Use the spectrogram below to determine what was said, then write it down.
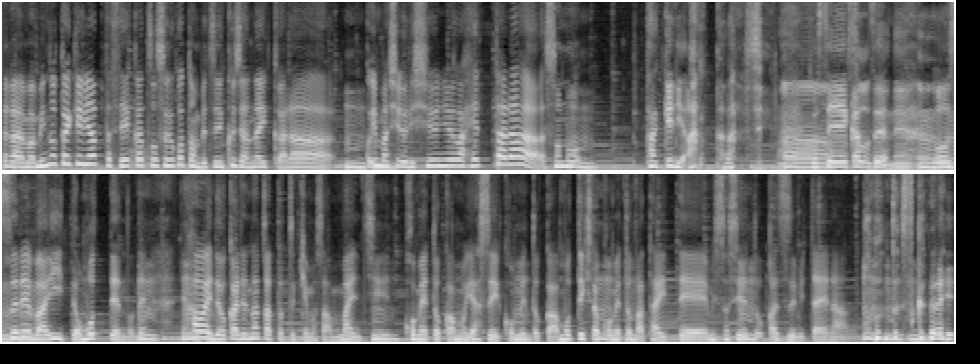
だからまあ身の丈に合った生活をすることも別に苦じゃないから、うんうん、今より収入が減ったらその、うん丈に合ったこう生活をすればいいって思ってんのね。でハワイでお金なかった時もさ毎日米とかも安い米とか持ってきた米とか炊いて味噌汁とおかずみたいなほんと少ない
